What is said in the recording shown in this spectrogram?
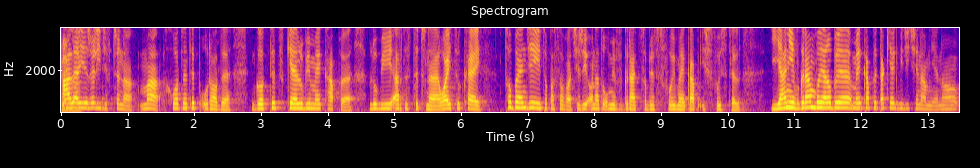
ale jeżeli dziewczyna ma chłodny typ urody, gotyckie, lubi make-upy, lubi artystyczne, Y2K, to będzie jej to pasować, jeżeli ona to umie wgrać sobie w swój make-up i w swój styl. Ja nie wgram, bo ja robię make-upy takie, jak widzicie na mnie. No,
